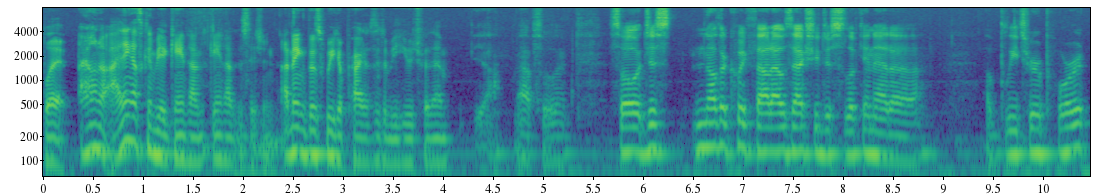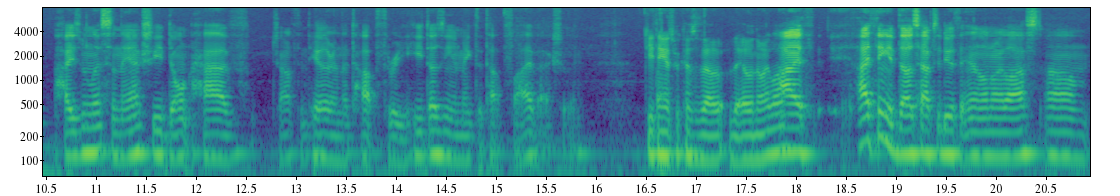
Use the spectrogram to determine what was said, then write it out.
But I don't know. I think that's gonna be a game time game time decision. I think this week of practice is gonna be huge for them. Yeah, absolutely. So just another quick thought. I was actually just looking at a a Bleacher Report Heisman list, and they actually don't have Jonathan Taylor in the top three. He doesn't even make the top five, actually. Do you think it's because of the, the Illinois law? I th- I think it does have to do with the Illinois loss. Um,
